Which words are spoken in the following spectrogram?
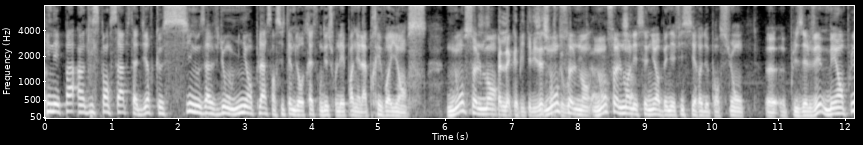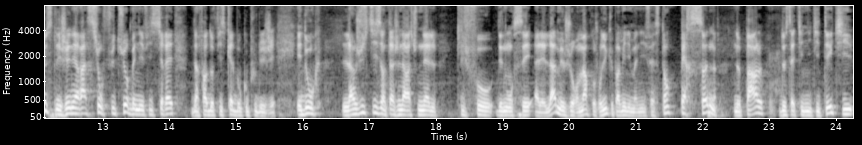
qui n'est pas indispensable. C'est-à-dire que si nous avions mis en place un système de retraite fondé sur l'épargne et la prévoyance, non seulement la capitalisation, non seulement, non seulement les seniors bénéficieraient de pensions euh, plus élevées, mais en plus les générations futures bénéficieraient d'un fardeau fiscal beaucoup plus léger. Et donc l'injustice intergénérationnelle qu'il faut dénoncer, elle est là, mais je remarque aujourd'hui que parmi les manifestants, personne ne parle de cette iniquité qui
